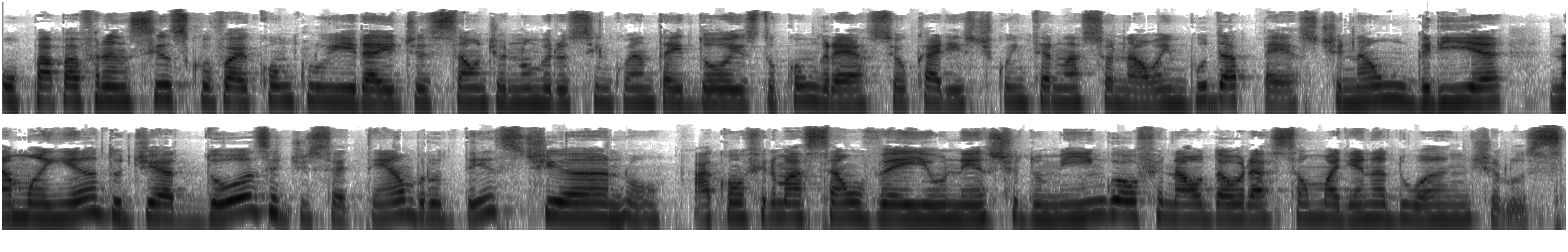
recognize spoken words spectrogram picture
O Papa Francisco vai concluir a edição de número 52 do Congresso Eucarístico Internacional em Budapeste, na Hungria, na manhã do dia 12 de setembro deste ano. A confirmação veio neste domingo ao final da oração mariana do Ângelus.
